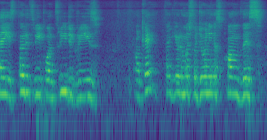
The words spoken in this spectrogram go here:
A is 33.3 degrees. Okay, thank you very much for joining us on this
